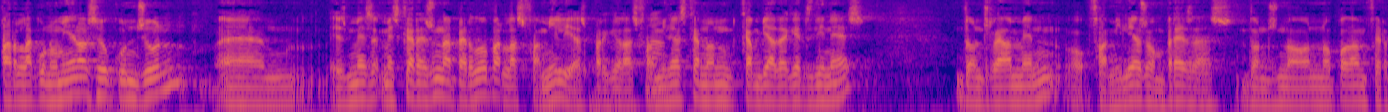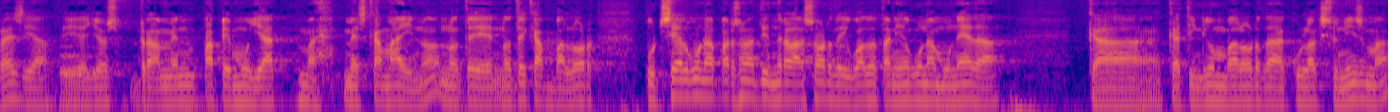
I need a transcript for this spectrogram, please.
per l'economia en el seu conjunt eh, és més, més que res una pèrdua per les famílies, perquè les famílies que no han canviat aquests diners doncs realment, o famílies o empreses, doncs no, no poden fer res ja. Allò és realment paper mullat més que mai, no? No té, no té cap valor. Potser alguna persona tindrà la sort d'igual de tenir alguna moneda que, que tingui un valor de col·leccionisme,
